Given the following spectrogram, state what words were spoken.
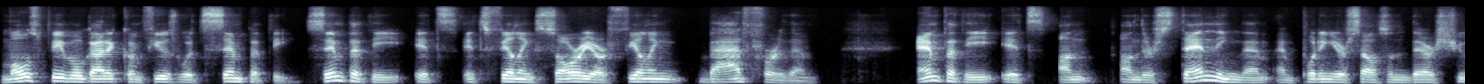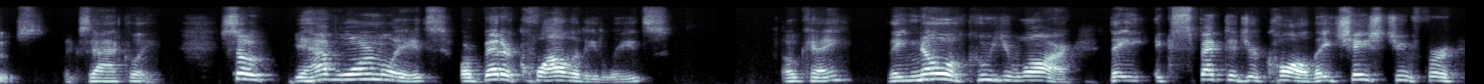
most people got it confused with sympathy sympathy it's it's feeling sorry or feeling bad for them empathy it's on understanding them and putting yourselves in their shoes exactly. So you have warm leads or better quality leads. Okay, they know who you are. They expected your call. They chased you for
